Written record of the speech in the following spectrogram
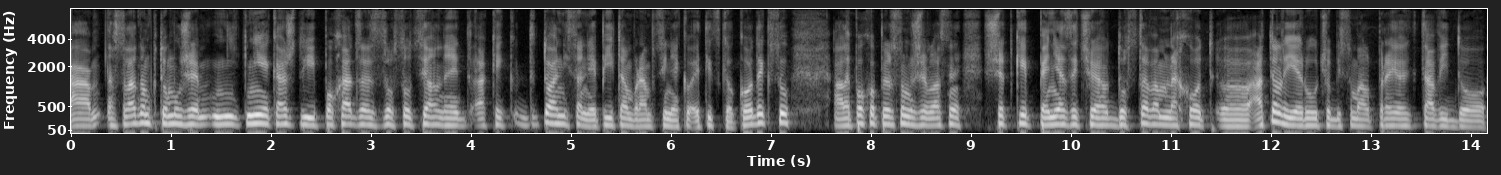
A vzhľadom k tomu, že nie každý pochádza zo sociálnej, to ani sa nepýtam v rámci nejakého etického kódexu, ale pochopil som, že vlastne všetky peniaze, čo ja dostávam na chod e, ateliéru, čo by som mal pretaviť do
